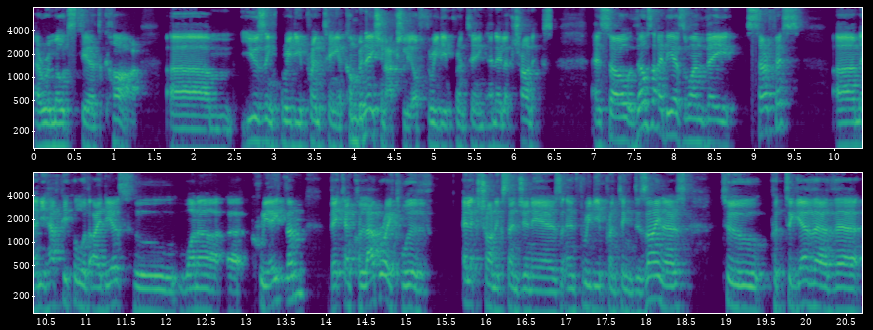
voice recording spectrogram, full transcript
a remote steered car um, using 3D printing, a combination actually of 3D printing and electronics. And so those ideas, when they surface, um, and you have people with ideas who want to uh, create them, they can collaborate with electronics engineers and 3D printing designers to put together the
